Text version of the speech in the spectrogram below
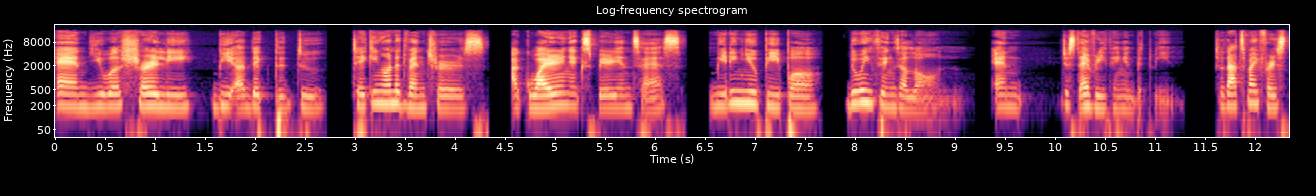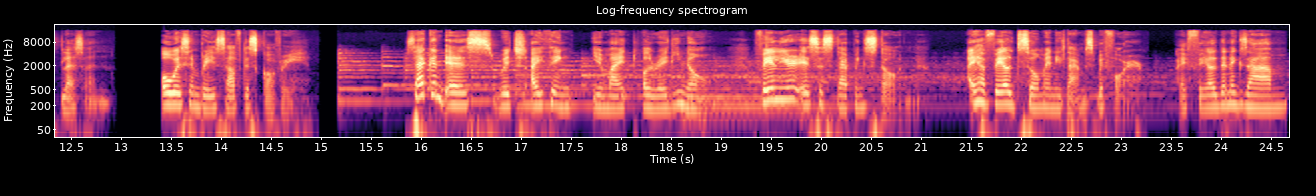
And you will surely be addicted to taking on adventures, acquiring experiences, meeting new people, doing things alone, and just everything in between. So that's my first lesson. Always embrace self discovery. Second is, which I think you might already know, failure is a stepping stone. I have failed so many times before. I failed an exam.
